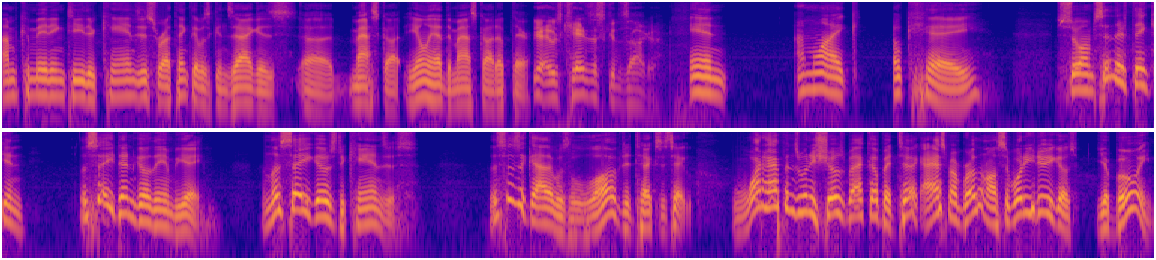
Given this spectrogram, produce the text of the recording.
I'm committing to either Kansas or I think that was Gonzaga's uh, mascot. He only had the mascot up there, Yeah, it was Kansas Gonzaga. and I'm like, okay. So I'm sitting there thinking, let's say he doesn't go to the NBA, and let's say he goes to Kansas. This is a guy that was loved at Texas Tech. What happens when he shows back up at Tech? I asked my brother-in-law. I said, "What do you do?" He goes, "You boo him."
